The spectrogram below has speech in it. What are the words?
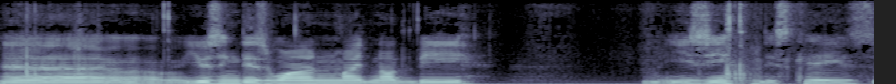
Uh, using this one might not be easy in this case.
